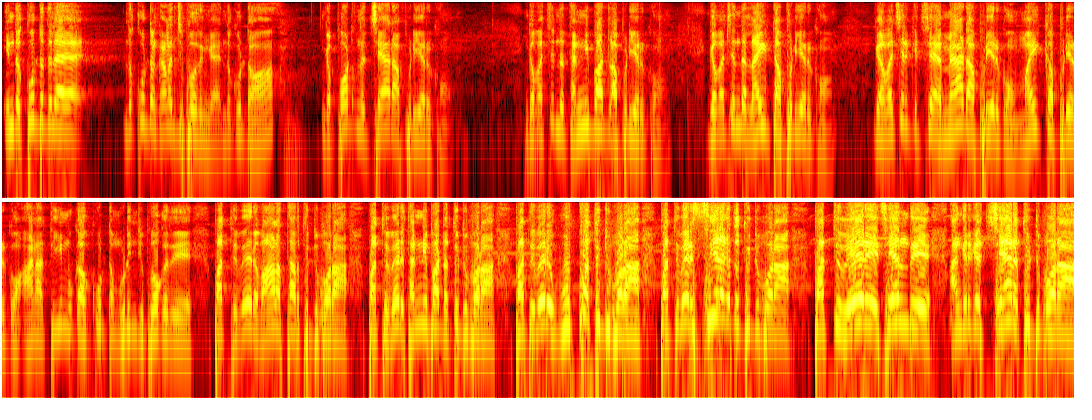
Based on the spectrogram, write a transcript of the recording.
இந்த கூட்டத்தில் இந்த கூட்டம் கலைஞ்சு போகுதுங்க இந்த கூட்டம். இங்கே போட்ட இந்த சேர் அப்படியே இருக்கும். இங்கே வச்சிருந்த தண்ணி பாட்டில் அப்படியே இருக்கும். இங்கே வச்சிருந்த லைட் அப்படியே இருக்கும். இங்கே வச்சிருக்க. சே மேடை அப்படி இருக்கும் மைக் அப்படி இருக்கும். ஆனால் திமுக கூட்டம் முடிஞ்சு போகுது. பத்து பேர் வாழைத்தார தூட்டு போகிறான் பத்து பேர் தண்ணி பாட்டை தூட்டு போகிறான் பத்து பேர் உப்பை தூட்டு போகிறான் பத்து பேர் சீரகத்தை தூட்டு போகிறான் பத்து பேர் சேர்ந்து அங்கே இருக்க சேரை தூட்டு போகிறான்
